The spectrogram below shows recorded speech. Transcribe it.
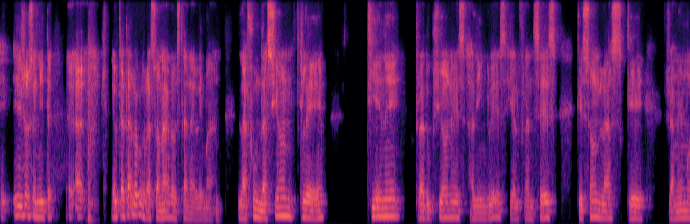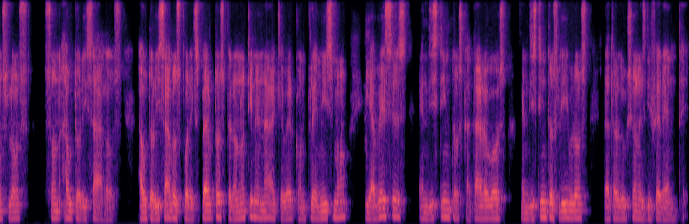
Eh, ellos en eh, ah, el catálogo razonado está en alemán. La Fundación CLE tiene traducciones al inglés y al francés que son las que, llamémoslos, son autorizados, autorizados por expertos, pero no tienen nada que ver con CLE mismo y a veces en distintos catálogos, en distintos libros, la traducción es diferente.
